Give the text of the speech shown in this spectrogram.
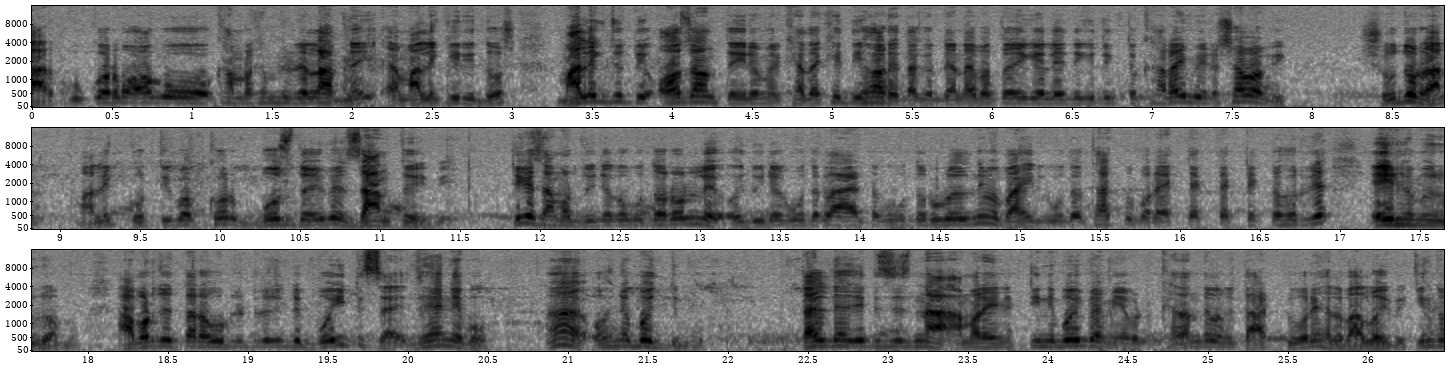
আর কুকর্ম অগ খামরা খামড়িটা লাভ নেই মালিকেরই দোষ। মালিক যদি অজান্ত এই রকমের খেদা খেদি হরে, তাকে ডেনা হয়ে গেলে এদিক ওদিক তো খারাইবে, এটা স্বাভাবিক। সুতরাং মালিক কর্তৃপক্ষর বুঝতে হইবে জানতে হইবে। ঠিক আছে, আমার দুইটা কবুতর উড়লে, ওই দুইটা কবুতর আর একটা কবুতর উড়ে নিবে বাহির কবুতর থাকবে, পরে একটা একটা একটা একটা হরিয়ে এই রকমের উড়ামো। আবার যদি তারা উড়ে টুড়ে যদি বইতে চায়, যে হ্যাঁ নেব। হ্যাঁ ওখানে বই দিব। তাহলে দেখা যেতেছে যে না, আমার এনে টিনে বইবে, আমি আবার খেলান দিলাম, যদি আটটু ওরে হলে ভালো হইবে। কিন্তু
